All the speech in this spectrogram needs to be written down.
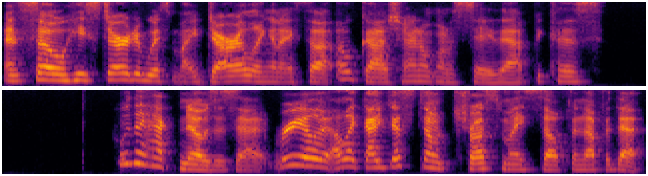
And so he started with my darling, and I thought, oh gosh, I don't want to say that because who the heck knows is that really like I just don't trust myself enough with that.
